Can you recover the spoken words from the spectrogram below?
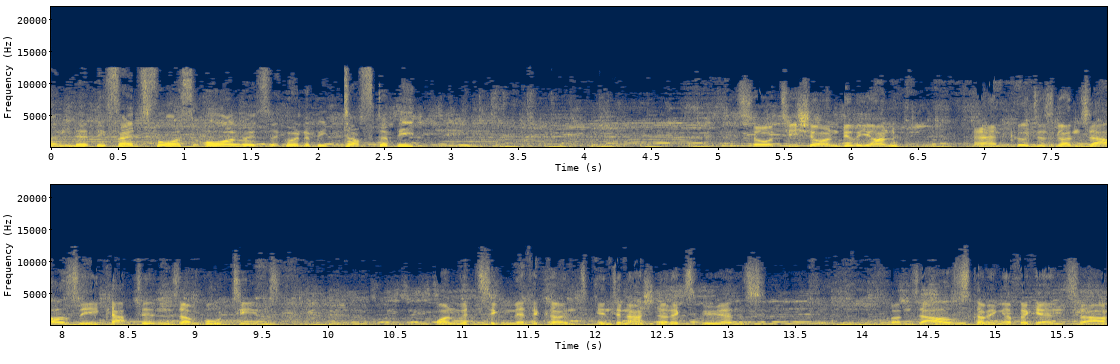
And the defense force always going to be tough to beat. So Tishon Dillion and Curtis Gonzalez, the captains of both teams, one with significant international experience. Gonzalez coming up against uh,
